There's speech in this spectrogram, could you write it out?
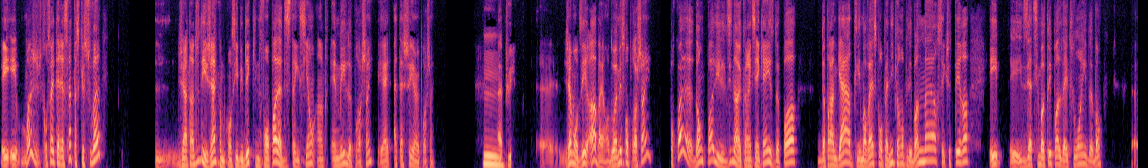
Et, moi, je trouve ça intéressant parce que souvent, j'ai entendu des gens comme conseillers bibliques qui ne font pas la distinction entre aimer le prochain et être attaché à un prochain. Hmm. Euh, puis, euh, les gens vont dire, ah ben, on doit aimer son prochain. Pourquoi donc Paul, il dit dans Corinthiens 15 de pas de prendre garde que les mauvaises compagnies corrompent les bonnes mœurs, etc. Et, il dit à Timothée, Paul, d'être loin de, bon, euh,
